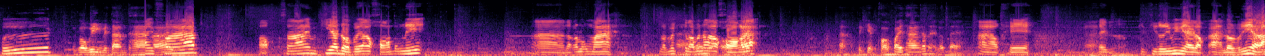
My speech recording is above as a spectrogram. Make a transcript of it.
ฟืดแล้วก็วิ่งไปตามทางไฟฟ้าบออกซ้ายเมื่อกี้โดดไปเอาของตรงนี้ อ่า แล้วก็ลงมา เราไม่เราไม่ต้องเอาของแล้วอะไปเก็บของปลายทางก็ได้แล้วแต่ อ่าโอเค อะได้จริงๆตรงนี้ไม่มีอะไรหรอกอ่าโดดไปนี่เหรอ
